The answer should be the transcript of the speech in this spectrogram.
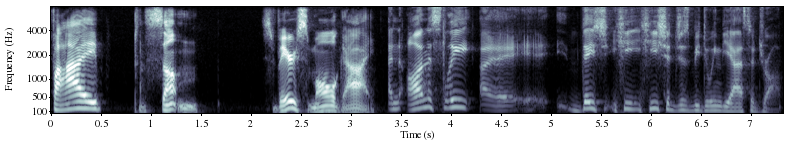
five something. He's a very small guy. And honestly, uh, they he he should just be doing the acid drop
